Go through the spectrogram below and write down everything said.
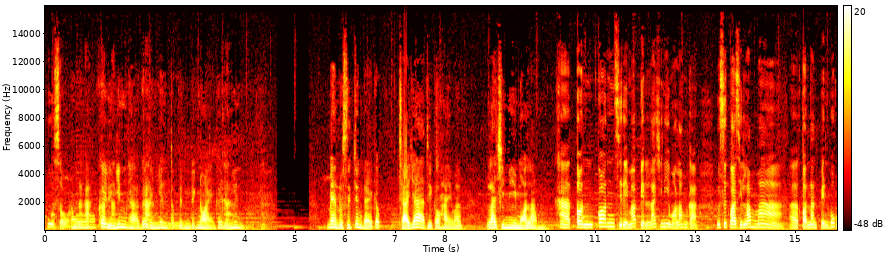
ครู่สอนอ๋อนะคะ เคยได้ยินค่ะ เคยได้ยินค่ะถ้าเป็นเด็กหน่อย เคยได้ยินค่ะแม่รู้สึกจังไดกับฉายาที่เขาให้ว่าราชินีหมอลค่ะ ตอนก้อนสิได้มาเป็นราชินีหมอลำกะ รู้สึกว่าสิล่ำมาเอ่อตอนนั้นเป็นวง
